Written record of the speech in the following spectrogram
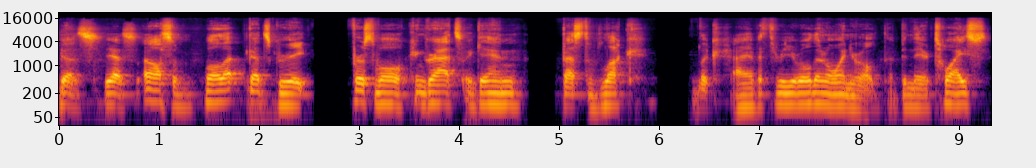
Yes. Yes. Awesome. Well, that, that's great. First of all, congrats again. Best of luck. Look, I have a three year old and a one year old. I've been there twice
